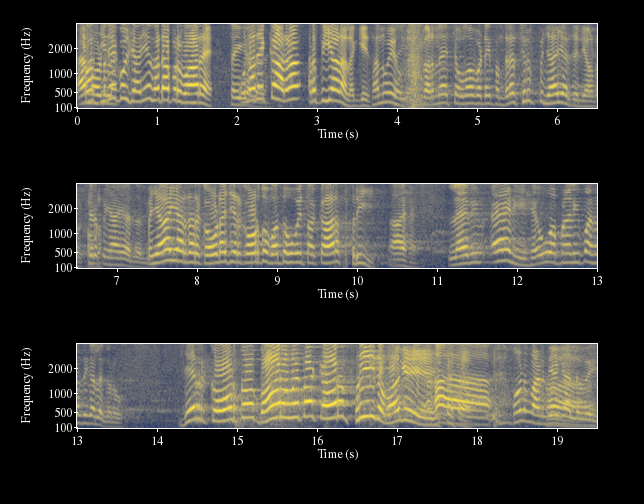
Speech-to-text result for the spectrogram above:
ਪਰ ਜਿਹਦੇ ਕੋਲ ਜਾਣੀ ਹੈ ਸਾਡਾ ਪਰਿਵਾਰ ਹੈ। ਉਹਨਾਂ ਦੇ ਘਰ ਰੁਪਿਆ ਨਾ ਲੱਗੇ। ਸਾਨੂੰ ਇਹ ਹੁੰਦਾ। ਵਰਨਾ 14 ਵਟੇ 15 ਸਿਰਫ 50000 ਚੱਲਿਆ ਹੁਣ ਸਿਰਫ ਰਿਕਾਰਡ 50000 ਦਾ 50000 ਦਾ ਰਿਕਾਰਡ ਹੈ। ਜੇ ਰਿਕਾਰਡ ਤੋਂ ਵੱਧ ਹੋਵੇ ਤਾਂ ਕਾਰ ਫ੍ਰੀ ਆਏ ਹੈ ਲੈ ਵੀ ਐ ਨਹੀਂ ਹੈ ਉਹ ਆਪਣੇ ਵਾਲੀ ਭਾਸ਼ਾ ਤੇ ਗੱਲ ਕਰੋ। ਜੇ ਰਿਕਾਰਡ ਤੋਂ ਬਾਹਰ ਹੋਵੇ ਤਾਂ ਕਾਰ ਫ੍ਰੀ ਦਵਾਂਗੇ। ਹਾਂ, ਹੁਣ ਬਣਦੀ ਆ ਗੱਲ ਬਈ।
